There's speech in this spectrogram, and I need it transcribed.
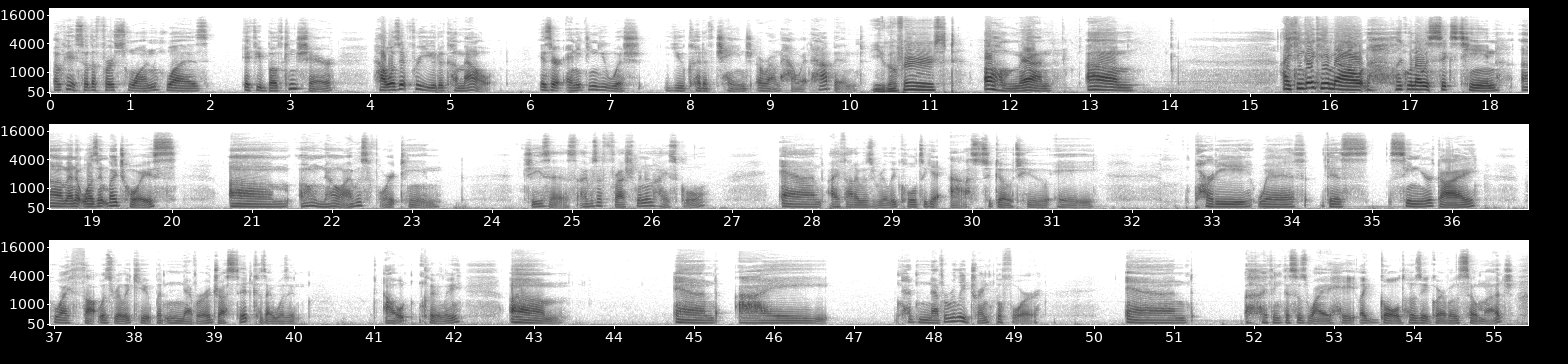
Okay, so the first one was if you both can share, how was it for you to come out? Is there anything you wish you could have changed around how it happened? You go first. Oh man. Um I think I came out like when I was 16, um, and it wasn't by choice. Um, oh no, I was 14. Jesus, I was a freshman in high school, and I thought it was really cool to get asked to go to a party with this senior guy who I thought was really cute, but never addressed it because I wasn't out clearly. Um, and I had never really drank before. And I think this is why I hate like gold Jose Cuervo so much.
